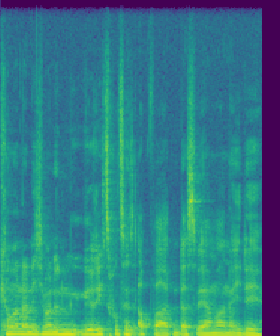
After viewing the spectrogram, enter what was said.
Kann man da nicht mal einen Gerichtsprozess abwarten? Das wäre mal eine Idee.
